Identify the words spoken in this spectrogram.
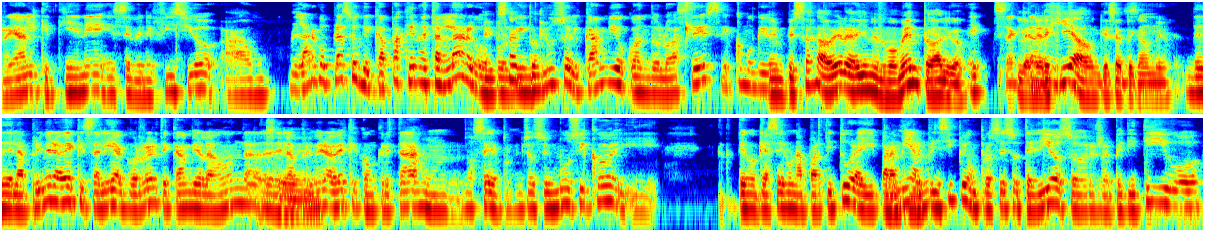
real que tiene ese beneficio a un largo plazo que capaz que no es tan largo, porque Exacto. incluso el cambio cuando lo haces es como que... Empezás a ver ahí en el momento algo. Exactamente. La energía, aunque sea, te Sí, cambia. Desde la primera vez que salís a correr te cambia la onda, desde Sí. la primera vez que concretás un, no sé, yo soy músico y tengo que hacer una partitura. Y para mí al principio es un proceso tedioso, repetitivo,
